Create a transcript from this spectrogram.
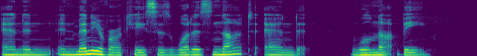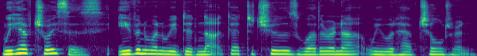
and in, in many of our cases, what is not and will not be. We have choices, even when we did not get to choose whether or not we would have children.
